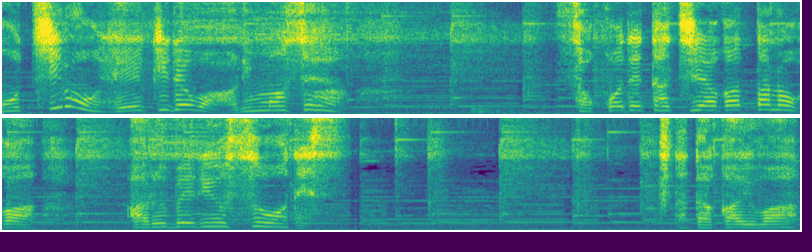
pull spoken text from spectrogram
もちろん平気ではありません。そこで立ち上がったのがアルベリウス王です。戦いは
